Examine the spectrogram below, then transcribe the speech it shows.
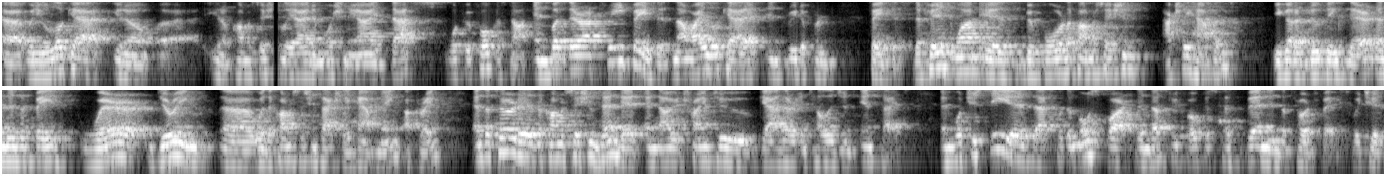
uh, when you look at you know uh, you know conversational ai and emotion ai that's what we're focused on. And but there are three phases. Now i look at it in three different phases. The phase one is before the conversation actually happens. You got to do things there. Then there's a phase where during uh, when the conversation is actually happening, occurring. And the third is the conversation's ended, and now you're trying to gather intelligent insights. And what you see is that for the most part, the industry focus has been in the third phase, which is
